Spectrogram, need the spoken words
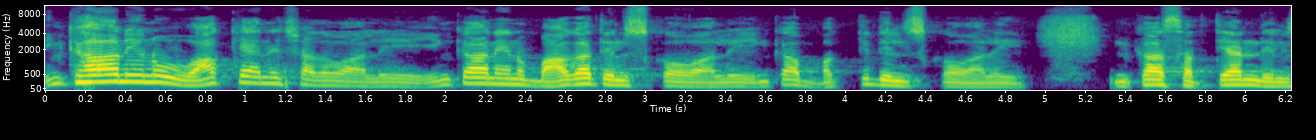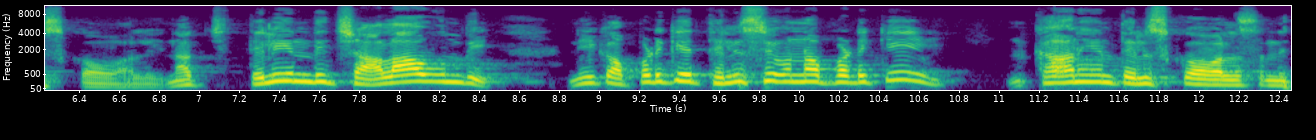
ఇంకా నేను వాక్యాన్ని చదవాలి. ఇంకా నేను బాగా తెలుసుకోవాలి. ఇంకా భక్తి తెలుసుకోవాలి. ఇంకా సత్యాన్ని తెలుసుకోవాలి. నాకు తెలియనిది చాలా ఉంది. నీకు అప్పటికే తెలిసి ఉన్నప్పటికీ ఇంకా నేను తెలుసుకోవాల్సింది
